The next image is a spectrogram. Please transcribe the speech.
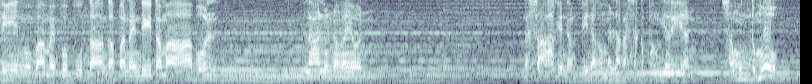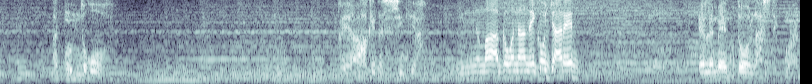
Tingin mo ba may pupuntahan ka pa na hindi kita mahahabol? Lalo na ngayon. Nasa akin ang pinakamalakas na kapangyarihan sa mundo mo at mundo ko. Kaya akin na si Cynthia. Hindi mo na maagawa nanay ko, Jared. Elemento, Lastic Man.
